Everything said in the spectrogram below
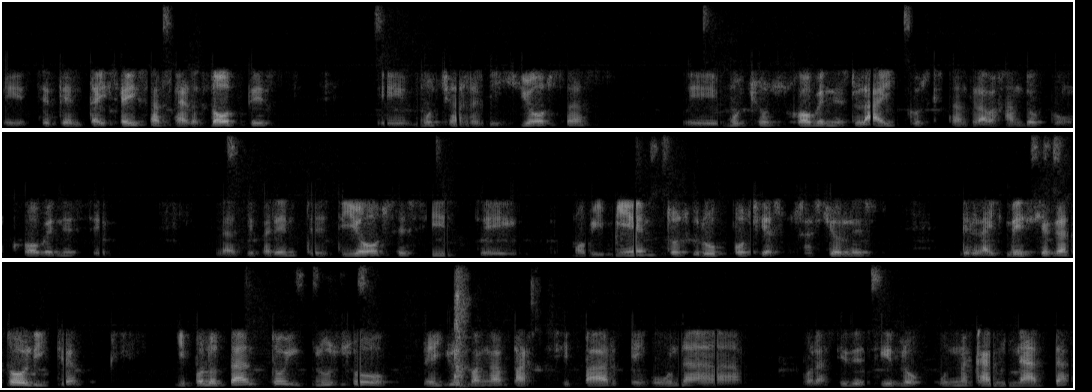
76 eh, sacerdotes, eh, muchas religiosas, eh, muchos jóvenes laicos que están trabajando con jóvenes en las diferentes diócesis, movimientos, grupos y asociaciones de la Iglesia Católica y por lo tanto incluso ellos van a participar en una, por así decirlo, una caminata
